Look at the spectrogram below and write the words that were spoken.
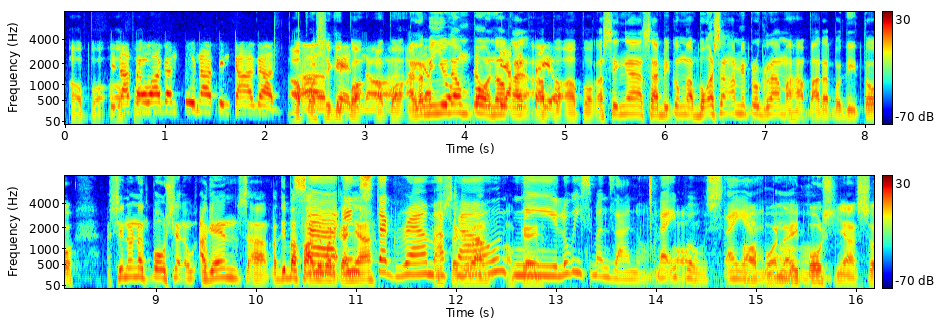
opo, opo, opo. Tinatawagan po natin kaagad. Opo, Ah, sige Ted, po. no? Opo. Ayan Alamin niyo lang po, no? tiyakin Ka- sa'yo. opo, opo. Kasi nga, sabi ko nga, bukas ang aming programa, ha? Para po dito. Sino nag-post yan? Again, sa, di ba follower sa ka niya? Instagram, Instagram, account okay. ni Luis Manzano na i-post. Ayan. Opo, oo. na-post niya. So,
